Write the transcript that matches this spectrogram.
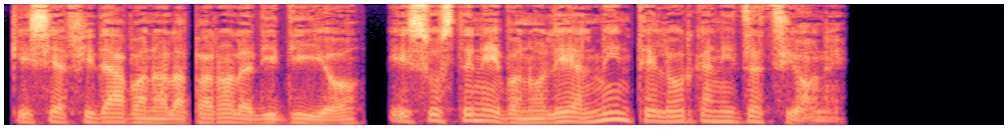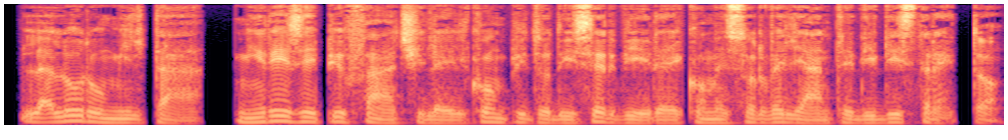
che si affidavano alla parola di Dio e sostenevano lealmente l'organizzazione. La loro umiltà mi rese più facile il compito di servire come sorvegliante di distretto.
